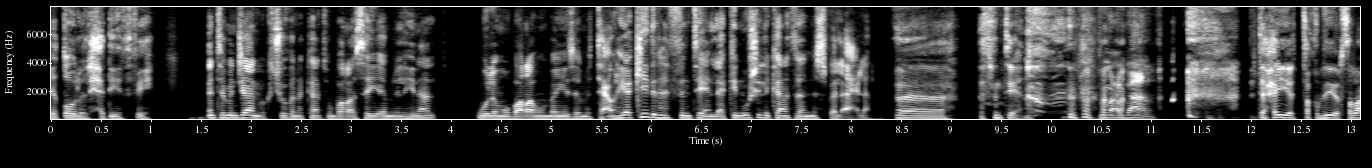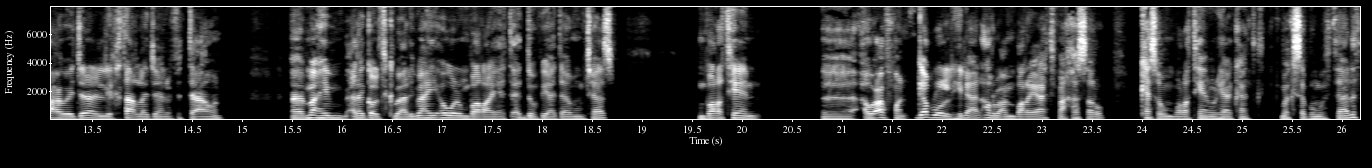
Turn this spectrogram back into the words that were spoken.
يطول الحديث فيه. أنت من جانبك تشوف إنها كانت مباراة سيئة من الهلال ولا مباراة مميزة من التعاون؟ هي أكيد إنها الثنتين لكن وش اللي كانت لها النسبة الأعلى؟ آه الثنتين مع بعض تحية تقدير صراحة وجلال اللي اختار الاجانب في التعاون. آه ما هي على قولتك بالي ما هي أول مباراة يتقدم فيها اداء ممتاز. مباراتين آه أو عفوا قبل الهلال أربع مباريات ما خسروا. كسبوا مباراتين والهلال كانت مكسبهم الثالث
